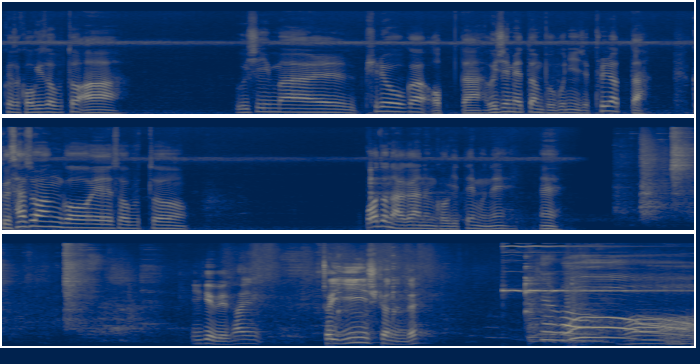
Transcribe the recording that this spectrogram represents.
그래서 거기서부터 아 의심할 필요가 없다. 의심했던 부분이 이제 풀렸다. 그 사소한 거에서부터 뻗어나가는 거기 때문에 예. 이게 왜 4인 저희 2인 시켰는데 대박.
